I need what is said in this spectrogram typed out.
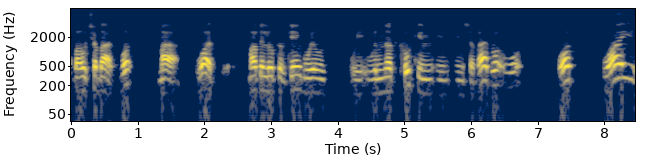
about Shabbat? What, ma, what Martin Luther King will we will not cook in, in, in Shabbat. What, what, what, why,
